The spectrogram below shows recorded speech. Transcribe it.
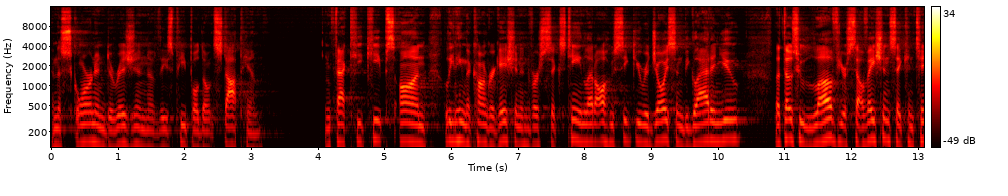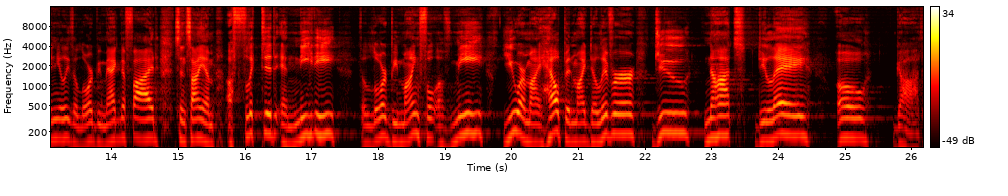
And the scorn and derision of these people don't stop him. In fact, he keeps on leading the congregation in verse 16 Let all who seek you rejoice and be glad in you. Let those who love your salvation say continually, The Lord be magnified. Since I am afflicted and needy, the Lord be mindful of me. You are my help and my deliverer. Do not delay, O God.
